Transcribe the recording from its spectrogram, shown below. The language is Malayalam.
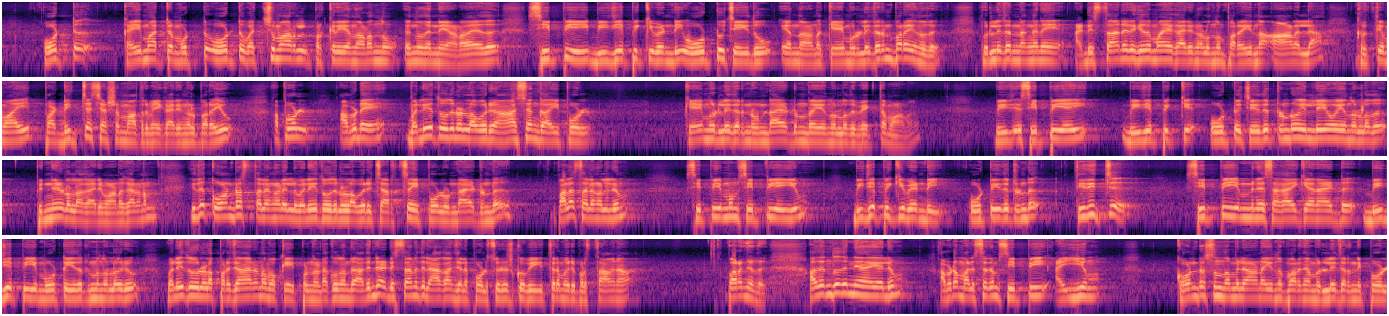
വോട്ട് കൈമാറ്റം ഒട്ട് വോട്ട് വച്ചുമാറൽ പ്രക്രിയ നടന്നു എന്ന് തന്നെയാണ്. അതായത് C P I B J പിക്ക് വേണ്ടി വോട്ട് ചെയ്തു എന്നാണ് കെ മുരളീധരൻ പറയുന്നത്. മുരളീധരൻ അങ്ങനെ അടിസ്ഥാനരഹിതമായ കാര്യങ്ങളൊന്നും പറയുന്ന ആളല്ല. കൃത്യമായി പഠിച്ച ശേഷം മാത്രമേ കാര്യങ്ങൾ പറയൂ. അപ്പോൾ അവിടെ വലിയ തോതിലുള്ള ഒരു ആശങ്ക ഇപ്പോൾ കെ മുരളീധരൻ ഉണ്ടായിട്ടുണ്ട് എന്നുള്ളത് വ്യക്തമാണ്. B J C P I B J pick vote ചെയ്തിട്ടുണ്ടോ ഇല്ലയോ എന്നുള്ളത് പിന്നീടുള്ള കാര്യമാണ്. കാരണം ഇത് കോൺഗ്രസ് തലങ്ങളിൽ വലിയ തോതിലുള്ള ഒരു ചർച്ച ഇപ്പോൾ ഉണ്ടായിട്ടുണ്ട്. പല സ്ഥലങ്ങളിലും സി പി എമ്മും സി പി ഐയും ബി ജെ പിക്ക് വേണ്ടി വോട്ട് ചെയ്തിട്ടുണ്ട്. തിരിച്ച് സി പി എമ്മിനെ സഹായിക്കാനായിട്ട് ബി ജെ പിയും വോട്ട് ചെയ്തിട്ടുണ്ടെന്നുള്ളൊരു വലിയ തോതിലുള്ള പ്രചാരണമൊക്കെ ഇപ്പോൾ നടക്കുന്നുണ്ട്. അതിന്റെ അടിസ്ഥാനത്തിലാകാം ചിലപ്പോൾ സുരേഷ് ഗോപി ഇത്തരമൊരു പ്രസ്താവന പറഞ്ഞത്. അതെന്തു തന്നെയായാലും അവിടെ മത്സരം സി പി ഐയും കോൺഗ്രസും തമ്മിലാണ് എന്ന് പറഞ്ഞ മുരളീധരൻ ഇപ്പോൾ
